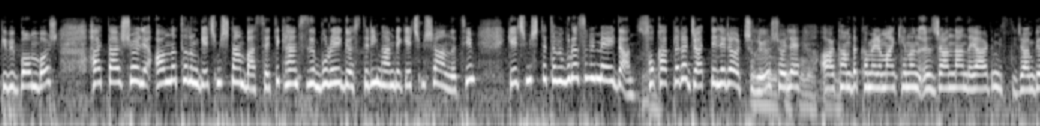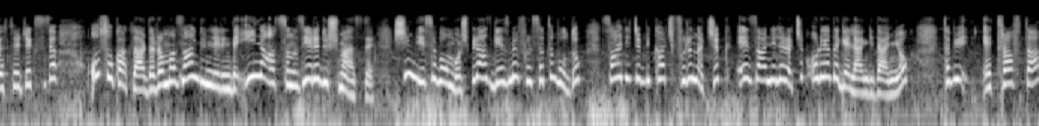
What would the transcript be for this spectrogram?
gibi bomboş. Hatta şöyle anlatalım, geçmişten bahsettik. Hem size burayı göstereyim hem de geçmişi anlatayım. Geçmişte tabii burası bir meydan. Sokaklara, caddeleri açılıyor. Şöyle arkamda kameraman Kenan Özcan'dan da yardım isteyeceğim, gösterecek size. O sokaklarda Ramazan günlerinde iğne atsanız yere düşmezdi. Şimdi ise bomboş. Biraz gezme fırsatı bulduk. Sadece birkaç fırın açık, eczaneler açık. Oraya da gelen giden yok. Tabii etrafta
